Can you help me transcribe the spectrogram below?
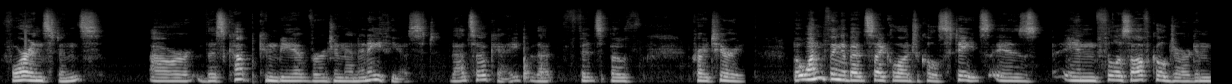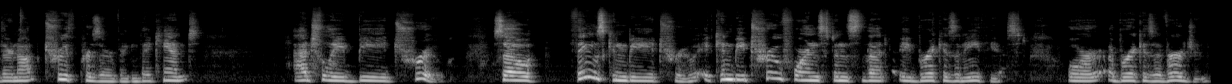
for instance, our this cup can be a virgin and an atheist. That's okay. That fits both criteria. But one thing about psychological states is in philosophical jargon, they're not truth preserving. They can't actually be true. So things can be true. It can be true, for instance, that a brick is an atheist or a brick is a virgin.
